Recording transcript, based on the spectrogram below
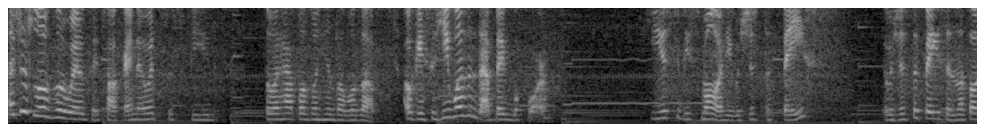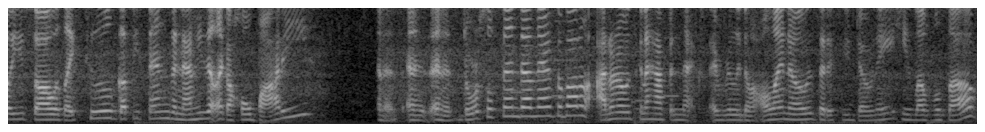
I just love the way they talk. I know it's the speed. So what happens when he levels up? Okay, so he wasn't that big before. He used to be smaller. He was just the face. It was just the face, and that's all you saw with like two little guppy fins. And now he's got like a whole body, and and, and his dorsal fin down there at the bottom. I don't know what's gonna happen next. I really don't. All I know is that if you donate, he levels up,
